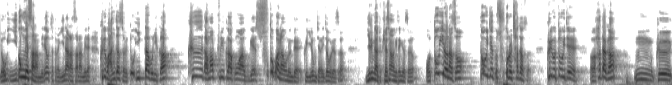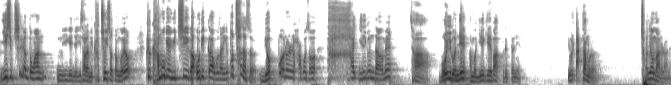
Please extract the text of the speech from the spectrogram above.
여기 이 동네 사람이래. 어쨌든 이 나라 사람이래. 그리고 앉았어요. 또 읽다 보니까 그 남아프리카 공화국의 수도가 나오는데 그 이름 제가 잊어버렸어요. 이름이 아주 괴상하게 생겼어요. 어, 또 일어나서 또 이제 그 수도를 찾았어요. 그리고 또 이제 어, 하다가 음, 그 27년 동안 음, 이게 이제 이 사람이 갇혀 있었던 거예요. 그 감옥의 위치가 어디까 하고 다니게 또 찾았어요. 몇 번을 하고서 다 읽은 다음에 자, 뭐 읽었니? 한번 얘기해 봐. 그랬더니 입을 딱 다물어요. 전혀 말을 안 해.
